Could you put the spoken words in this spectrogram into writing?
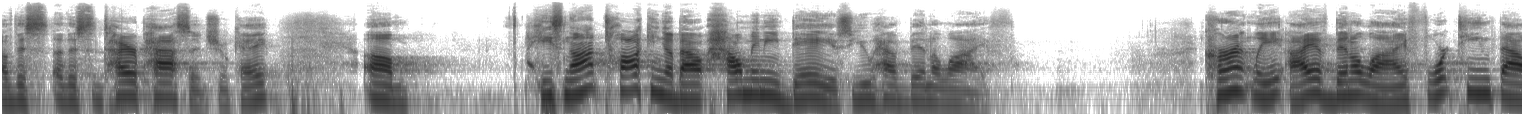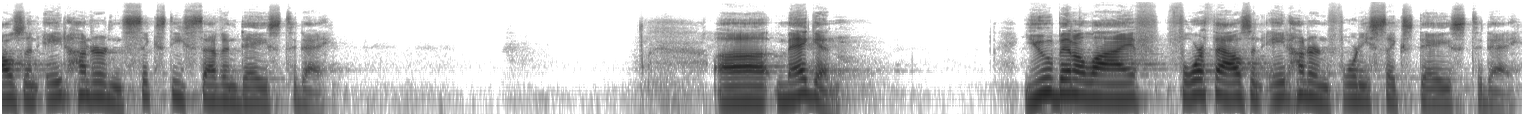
of this, of this entire passage, okay? Um, he's not talking about how many days you have been alive. Currently, I have been alive 14,867 days today. Uh, Megan, you've been alive 4,846 days today.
